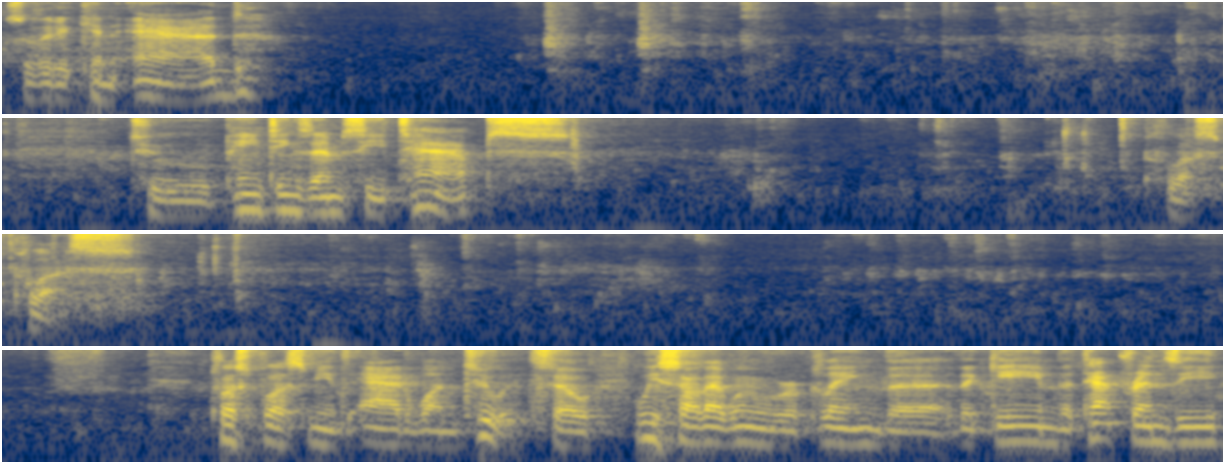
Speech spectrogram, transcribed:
so that it can add. To paintings MC taps. Plus plus. Plus plus means add one to it. So we saw that when we were playing the, the game, the tap frenzy,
